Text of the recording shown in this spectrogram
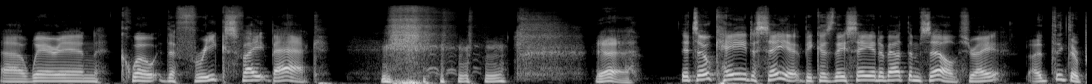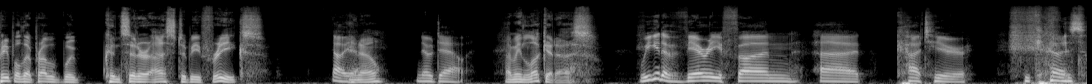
uh, wherein quote the freaks fight back. Yeah, It's okay to say it because they say it about themselves, right? I think there are people that probably consider us to be freaks. Oh yeah, You know, no doubt. I mean, look at us. We get a very fun uh, cut here because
